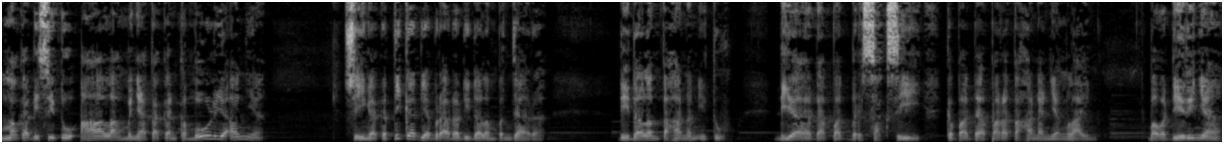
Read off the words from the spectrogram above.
maka di situ Allah menyatakan kemuliaannya. Sehingga ketika dia berada di dalam penjara, di dalam tahanan itu, dia dapat bersaksi kepada para tahanan yang lain bahwa dirinya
